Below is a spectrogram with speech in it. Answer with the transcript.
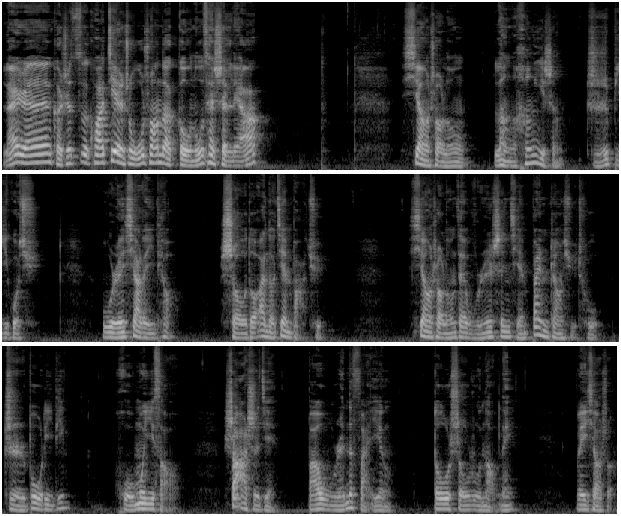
来人，可是自夸剑术无双的狗奴才沈良？项少龙冷哼一声，直逼过去。五人吓了一跳，手都按到剑把去。项少龙在五人身前半丈许处止步立定，虎目一扫，霎时间把五人的反应都收入脑内，微笑说：“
